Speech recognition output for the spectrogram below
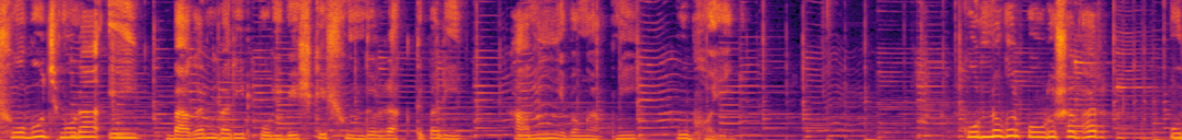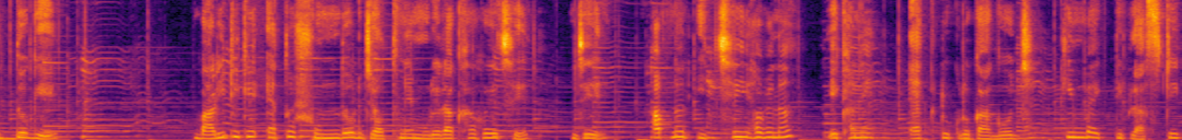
সবুজ মোড়া এই বাগানবাড়ির পরিবেশকে সুন্দর রাখতে পারি আমি এবং আপনি উভয়ই। কোন্নগর পৌরসভার উদ্যোগে বাড়িটিকে এত সুন্দর যত্নে মুড়ে রাখা হয়েছে যে আপনার ইচ্ছেই হবে না এখানে এক টুকরো কাগজ কিংবা একটি প্লাস্টিক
